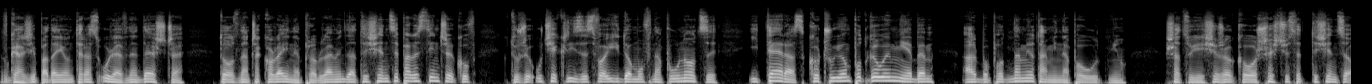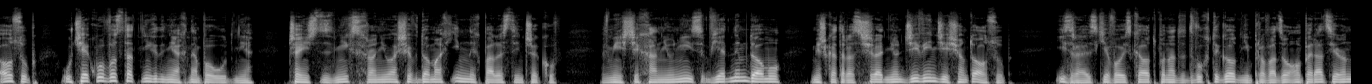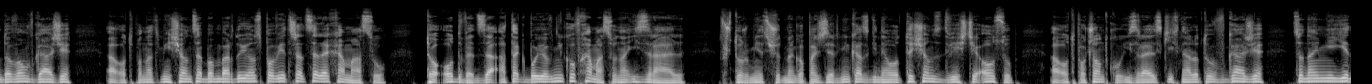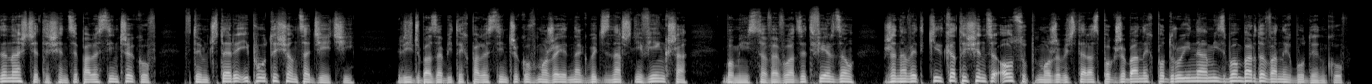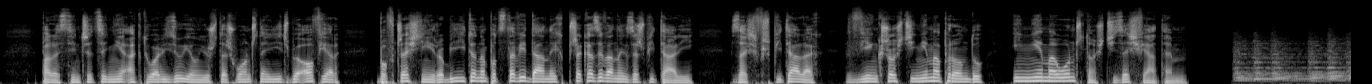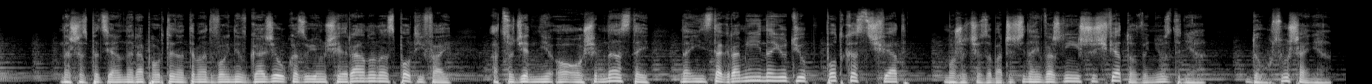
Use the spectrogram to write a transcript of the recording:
W gazie padają teraz ulewne deszcze. To oznacza kolejne problemy dla tysięcy Palestyńczyków, którzy uciekli ze swoich domów na północy i teraz koczują pod gołym niebem albo pod namiotami na południu. Szacuje się, że około 600 tysięcy osób uciekło w ostatnich dniach na południe. Część z nich schroniła się w domach innych Palestyńczyków. W mieście Han Yunis w jednym domu mieszka teraz średnio 90 osób. Izraelskie wojska od ponad dwóch tygodni prowadzą operację lądową w Gazie, a od ponad miesiąca bombardują z powietrza cele Hamasu. To odwet za atak bojowników Hamasu na Izrael. W szturmie z 7 października zginęło 1200 osób, a od początku izraelskich nalotów w Gazie co najmniej 11 tysięcy Palestyńczyków, w tym 4,5 tysiąca dzieci. Liczba zabitych Palestyńczyków może jednak być znacznie większa, bo miejscowe władze twierdzą, że nawet kilka tysięcy osób może być teraz pogrzebanych pod ruinami zbombardowanych budynków. Palestyńczycy nie aktualizują już też łącznej liczby ofiar, bo wcześniej robili to na podstawie danych przekazywanych ze szpitali, zaś w szpitalach w większości nie ma prądu i nie ma łączności ze światem. Nasze specjalne raporty na temat wojny w gazie ukazują się rano na Spotify, a codziennie o 18 na Instagramie i na YouTube Podcast Świat możecie zobaczyć najważniejszy światowy news dnia. Do usłyszenia.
